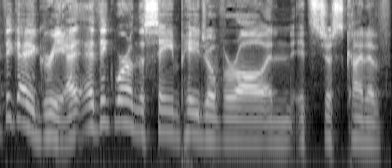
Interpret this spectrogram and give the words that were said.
think I agree. I, I think we're on the same page overall, and it's just kind of.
